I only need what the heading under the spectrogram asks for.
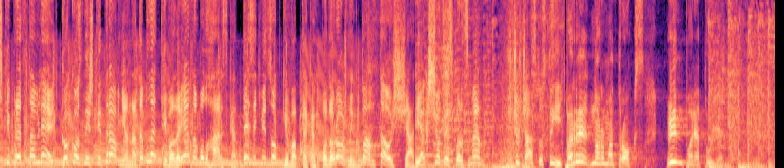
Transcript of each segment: Знижки представляють коко-знижки травня на таблетки Валеріана Болгарська. 10% в аптеках подорожник, бам та ощад. Якщо ти спортсмен, що часто стоїть. Бери Норматрокс, він порятує.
